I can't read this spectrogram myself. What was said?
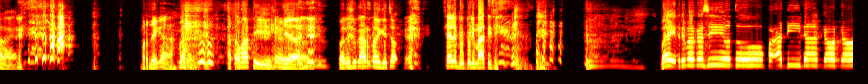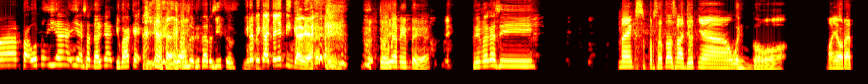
lah ya. Merdeka. Atau mati. Iya. Balik Soekarno gitu, Cok. Saya lebih pilih mati sih. Baik, terima kasih untuk Pak Adi dan kawan-kawan. Pak Unu, iya, iya sandalnya dipakai. Nggak usah ditaruh situ. Kira kacanya tinggal ya. Doyan ente ya. Terima kasih. Next peserta selanjutnya, wih nggowo mayoret.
